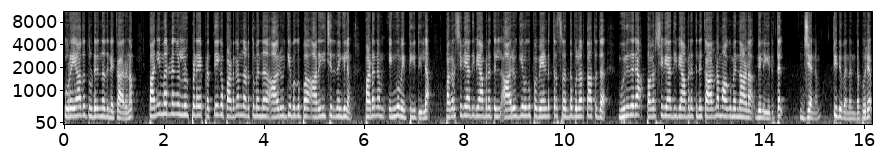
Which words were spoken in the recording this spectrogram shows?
കുറയാതെ തുടരുന്നതിന് കാരണം. പനി മരണങ്ങളിൽ ഉൾപ്പെടെ പ്രത്യേക പഠനം നടത്തുമെന്ന് ആരോഗ്യവകുപ്പ് അറിയിച്ചിരുന്നെങ്കിലും പഠനം എങ്ങും എത്തിയിട്ടില്ല. പകർച്ചവ്യാധി വ്യാപനത്തിൽ ആരോഗ്യവകുപ്പ് വേണ്ടത്ര ശ്രദ്ധ പുലർത്താത്തത് ഗുരുതര പകർച്ചവ്യാധി വ്യാപനത്തിന് കാരണമാകുമെന്നാണ് വിലയിരുത്തൽ. ജനം തിരുവനന്തപുരം.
